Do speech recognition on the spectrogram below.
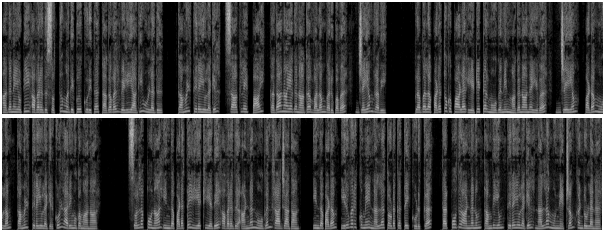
அதனையொட்டி அவரது சொத்து மதிப்பு குறித்த தகவல் வெளியாகி உள்ளது. தமிழ் திரையுலகில் சாக்லேட் பாய் கதாநாயகனாக வலம் வருபவர் ஜெயம் ரவி. பிரபல படத்தொகுப்பாளர் எடிட்டர் மோகனின் மகனான இவர் ஜெயம் படம் மூலம் தமிழ் திரையுலகிற்குள் அறிமுகமானார். சொல்லப்போனால் இந்த படத்தை இயக்கியதே அவரது அண்ணன் மோகன் ராஜாதான். இந்த படம் இருவருக்குமே நல்ல தொடக்கத்தை கொடுக்க தற்போது அண்ணனும் தம்பியும் திரையுலகில் நல்ல முன்னேற்றம் கண்டுள்ளனர்.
